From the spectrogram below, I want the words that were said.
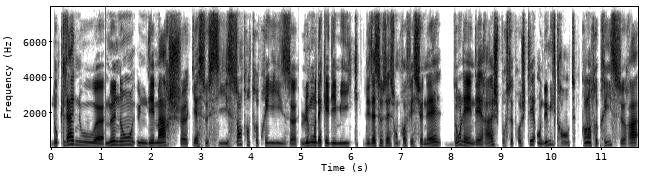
Donc là, nous euh, menons une démarche qui associe centre entreprise, le monde académique, les associations professionnelles, dont les NDRH, pour se projeter en 2030, quand l'entreprise sera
